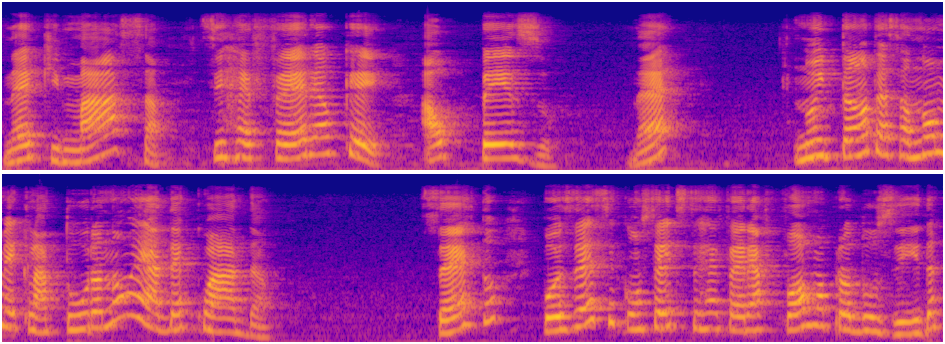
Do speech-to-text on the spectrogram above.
né? Que massa se refere ao que? Ao peso, né? No entanto, essa nomenclatura não é adequada, certo? Pois esse conceito se refere à forma produzida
